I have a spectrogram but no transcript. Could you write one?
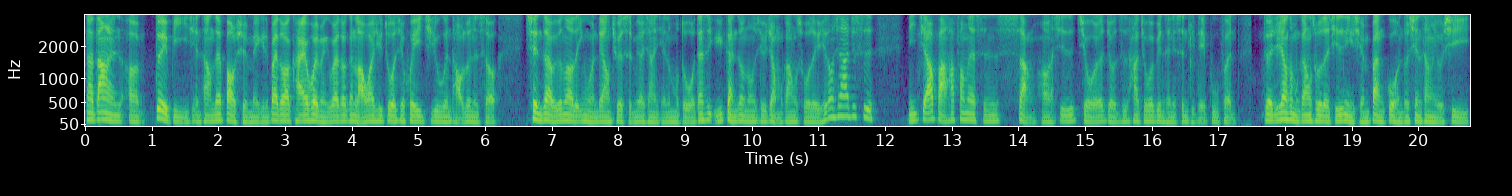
那当然呃，对比以前常在暴雪每个礼拜都要开会，每个礼拜都跟老外去做一些会议记录跟讨论的时候，现在我用到的英文量确实没有像以前那么多，但是语感这种东西，就像我们刚刚说的，有些东西它就是。你只要把它放在身上，哈，其实久而久之，它就会变成你身体的一部分。对，就像是我们刚刚说的，其实你以前办过很多线上游戏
